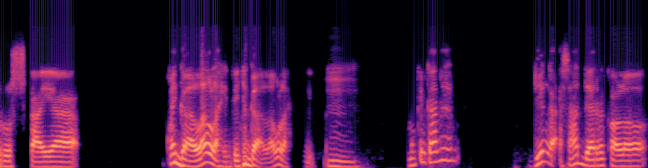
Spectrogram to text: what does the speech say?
terus kayak pokoknya galau lah intinya galau lah gitu. Hmm. Mungkin karena dia nggak sadar kalau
